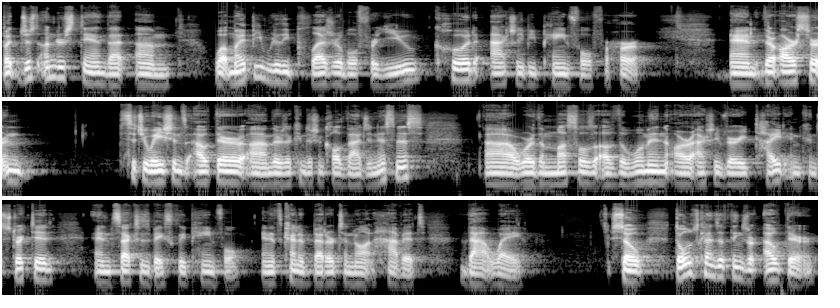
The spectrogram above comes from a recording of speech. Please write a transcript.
But just understand that um, what might be really pleasurable for you could actually be painful for her. And there are certain situations out there. Um, there's a condition called vaginismus, uh, where the muscles of the woman are actually very tight and constricted, and sex is basically painful and it's kind of better to not have it that way. So those kinds of things are out there,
